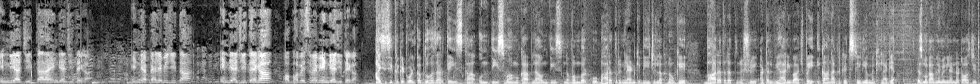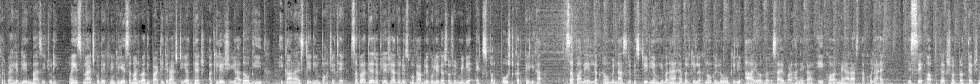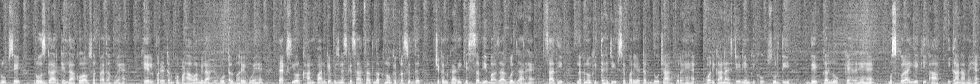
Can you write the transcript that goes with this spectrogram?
India जीतता रहा, India जीतेगा। इंडिया पहले भी जीता, इंडिया जीतेगा और भविष्य में भी इंडिया जीतेगा। आईसीसी क्रिकेट वर्ल्ड कप 2023 का 29वां मुकाबला 29 नवंबर को भारत और इंग्लैंड के बीच लखनऊ के भारत रत्न श्री अटल बिहारी वाजपेयी इकाना क्रिकेट स्टेडियम में खेला गया। इस मुकाबले में इंग्लैंड ने टॉस जीतकर पहले गेंदबाजी चुनी। वहीं इस मैच को देखने के लिए समाजवादी पार्टी के राष्ट्रीय अध्यक्ष अखिलेश यादव भी इकाना स्टेडियम पहुँचे थे। सपा अध्यक्ष अखिलेश यादव ने इस मुकाबले को लेकर सोशल मीडिया एक्स पर पोस्ट करके लिखा सपा ने लखनऊ में न सिर्फ़ स्टेडियम ही बनाया है, बल्कि लखनऊ के लोगों के लिए आय और व्यवसाय बढ़ाने का एक और नया रास्ता खोला है। इससे अप्रत्यक्ष और प्रत्यक्ष रूप से रोज़गार के लाखों अवसर पैदा हुए हैं। खेल पर्यटन को बढ़ावा मिला है, होटल भरे हुए हैं, टैक्सी और खान पान के बिज़नेस के साथ साथ लखनऊ के प्रसिद्ध चिकनकारी के सभी बाज़ार गुलजार हैं। साथ ही लखनऊ की तहजीब से पर्यटक दो चार हो रहे हैं और इकाना स्टेडियम की खूबसूरती देखकर लोग कह रहे हैं, मुस्कुराइए कि आप इकाना में हैं।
